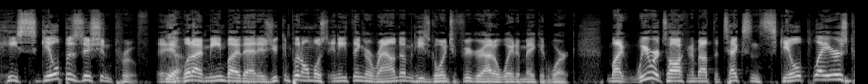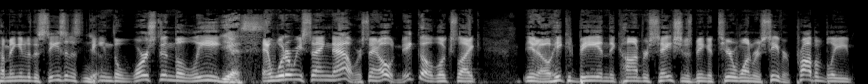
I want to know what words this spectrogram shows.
he's skill position proof. And Yeah. What I mean by that is you can put almost anything around him and he's going to figure out a way to make it work. Like we were talking about the Texans skill players coming into the season as being the worst in the league. Yes. And what are we saying now? We're saying, oh, Nico looks like, you know, he could be in the conversation as being a tier one receiver. Probably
